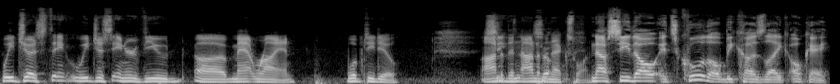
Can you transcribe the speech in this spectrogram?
We just we just interviewed uh, Matt Ryan. Whoop de doo. On to the on to so- the next one. Now, see though, it's cool though because like, okay,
